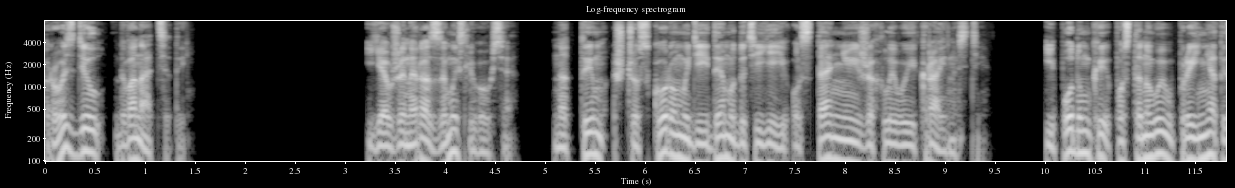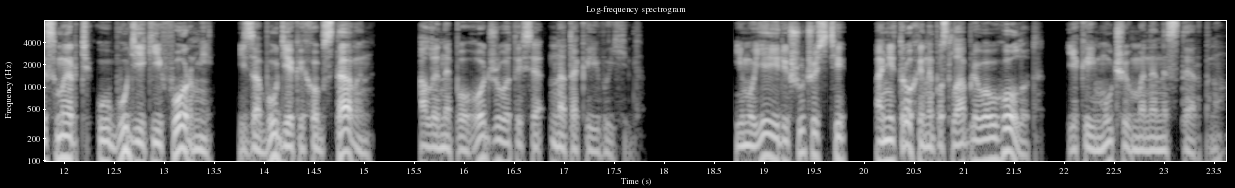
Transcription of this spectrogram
Розділ 12 Я вже не раз замислювався над тим, що скоро ми дійдемо до цієї останньої жахливої крайності, і подумки постановив прийняти смерть у будь-якій формі і за будь-яких обставин, але не погоджуватися на такий вихід. І моєї рішучості ані трохи не послаблював голод, який мучив мене нестерпно.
